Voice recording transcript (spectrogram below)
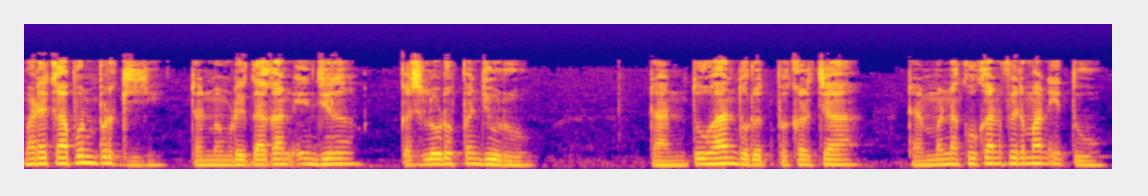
Mereka pun pergi dan memberitakan Injil ke seluruh penjuru, dan Tuhan turut bekerja dan meneguhkan firman itu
